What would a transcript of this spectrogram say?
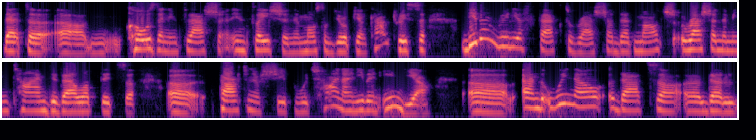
that uh, um, caused an inflation, inflation in most of the European countries didn't really affect Russia that much. Russia, in the meantime, developed its uh, uh, partnership with China and even India. Uh, and we know that uh, uh, the,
